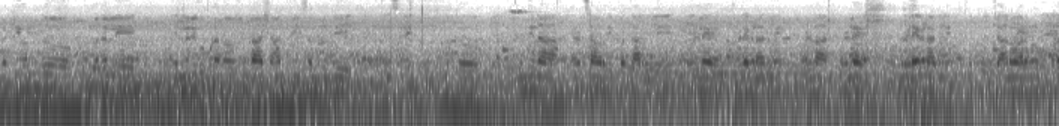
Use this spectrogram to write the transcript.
ಪ್ರತಿಯೊಂದು ಕುಟುಂಬದಲ್ಲಿ ಎಲ್ಲರಿಗೂ ಕೂಡ ಸುಖ, ಶಾಂತಿ, ಸಮೃದ್ಧಿ ನೆಲೆಸಲಿ ಮತ್ತು ಮುಂದಿನ ಎರಡು ಸಾವಿರದ ಇಪ್ಪತ್ತಾರರಲ್ಲಿ ಒಳ್ಳೆ ಮಳೆಗಳಾಗಲಿ, ಒಳ್ಳ, ಒಳ್ಳೆ ಬೆಳೆಗಳಾಗಲಿ, ಮತ್ತು ಜಾನುವಾರುಗಳಿಗೂ ಕೂಡ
